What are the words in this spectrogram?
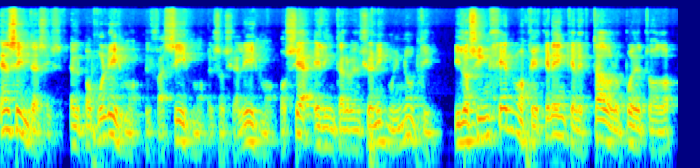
En síntesis, el populismo, el fascismo, el socialismo, o sea, el intervencionismo inútil y los ingenuos que creen que el Estado lo puede todo,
